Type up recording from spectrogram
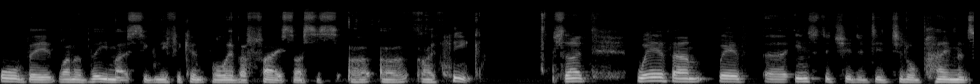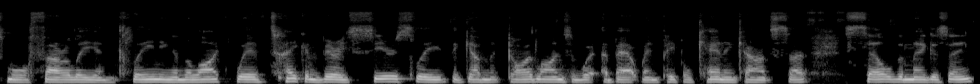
albeit one of the most significant we'll ever face, I, I, I think. So We've um, we've uh, instituted digital payments more thoroughly and cleaning and the like. We've taken very seriously the government guidelines about when people can and can't so, sell the magazine,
